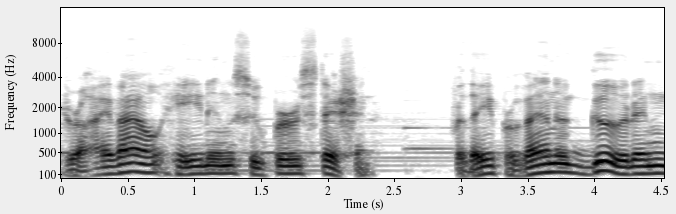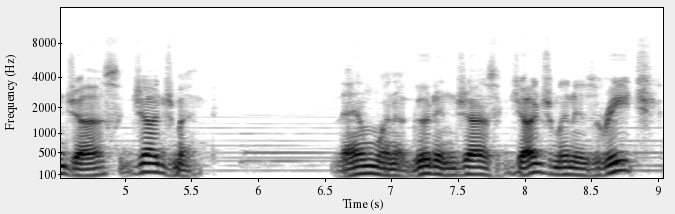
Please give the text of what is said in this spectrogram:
Drive out hate and superstition, for they prevent a good and just judgment. Then, when a good and just judgment is reached,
